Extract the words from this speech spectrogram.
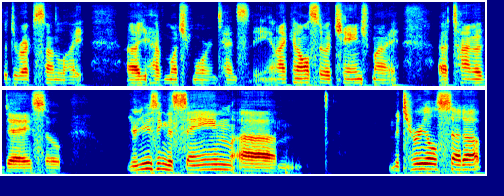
the direct sunlight, uh, you have much more intensity. And I can also change my uh, time of day. So you're using the same um, material setup,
